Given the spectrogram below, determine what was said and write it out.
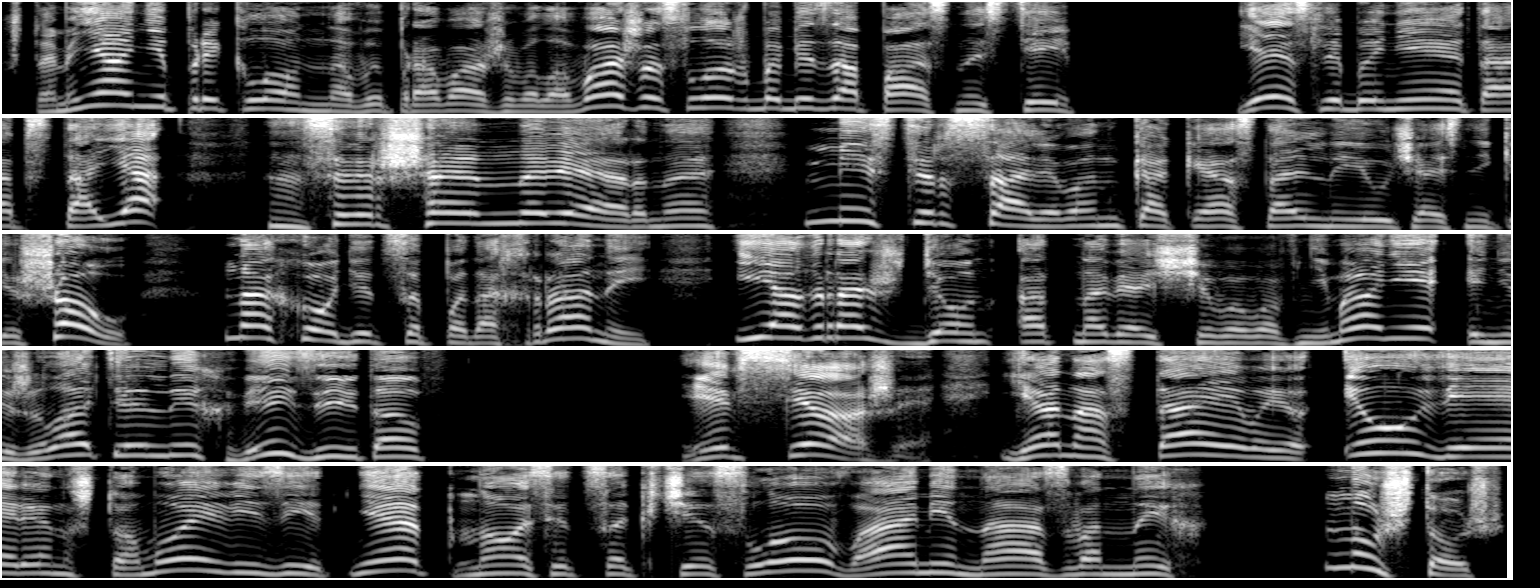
что меня непреклонно выпроваживала ваша служба безопасности. Если бы не это обстоя... Совершенно верно. Мистер Салливан, как и остальные участники шоу, находится под охраной и огражден от навязчивого внимания и нежелательных визитов. И все же я настаиваю и уверен, что мой визит не относится к числу вами названных. Ну что ж,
